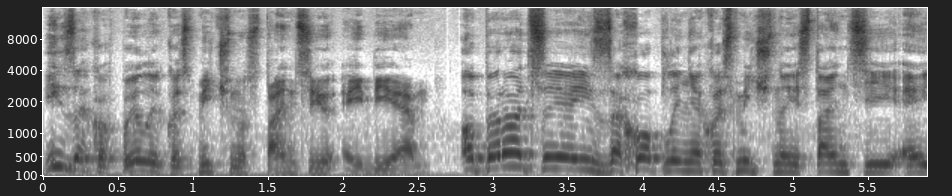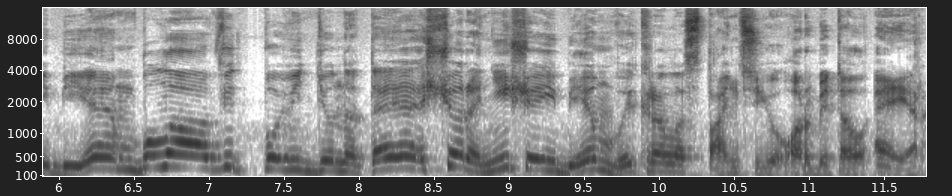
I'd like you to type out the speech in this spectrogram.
і захопили космічну станцію ABM. Операція із захоплення космічної станції ABM була відповіддю на те, що раніше ABM викрала станцію Orbital Air.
